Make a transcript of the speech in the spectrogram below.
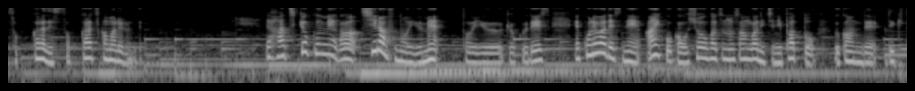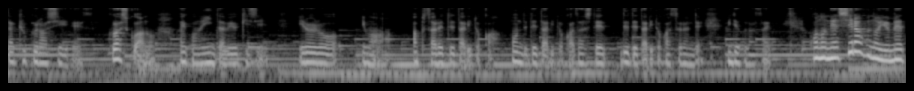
そっからです。そっから掴まれるんで。で8曲目が「シラフの夢」という曲です。えこれはですね愛子がお正月の三が日にパッと浮かんでできた曲らしいです。詳しくはあの愛子のインタビュー記事いろいろ今アップされてたりとか本で出たりとか雑誌で出てたりとかするんで見てください。このね「シラフの夢」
